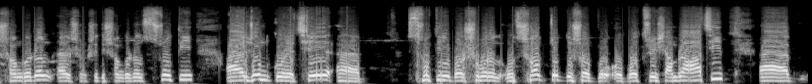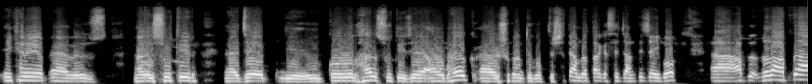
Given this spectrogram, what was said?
সংগঠন সংস্কৃতি সংগঠন শ্রুতি আয়োজন করেছে শ্রুতি বর্ষবরণ উৎসব চোদ্দশো বত্রিশ। আমরা আছি এখানে শ্রুতির যে কর্ণধার শ্রুতি যে আহ্বায়ক আহ, সুকান্ত গুপ্তের সাথে আমরা তার কাছে জানতে চাইব। দাদা আপনার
